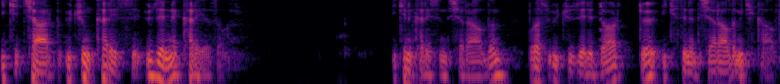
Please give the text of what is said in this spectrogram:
2 çarpı 3'ün karesi üzerine kare yazalım. 2'nin karesini dışarı aldım. Burası 3 üzeri 4'tü. İkisini dışarı aldım. 2 kaldı.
